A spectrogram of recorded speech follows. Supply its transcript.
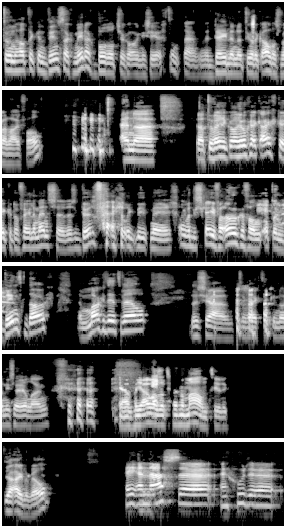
toen had ik een dinsdagmiddagborreltje georganiseerd. Want nou, we delen natuurlijk alles bij Liveval. en uh, ja, toen werd ik wel heel gek aangekeken door vele mensen. Dus ik durf eigenlijk niet meer. Over die scheve ogen van op een dinsdag. En mag dit wel? Dus ja, toen werkte ik er nog niet zo heel lang. ja, voor jou was het normaal natuurlijk. Ja, eigenlijk wel. Hey, en naast uh, een goede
